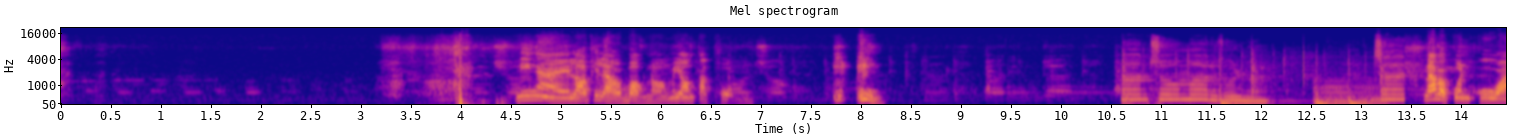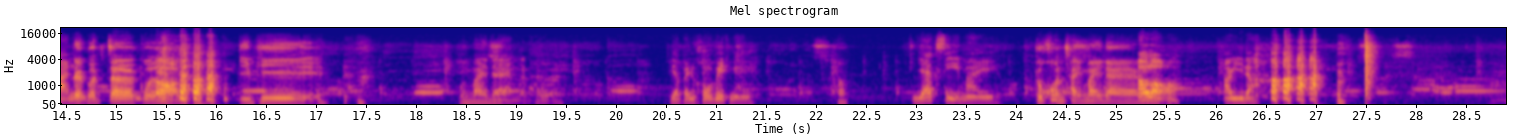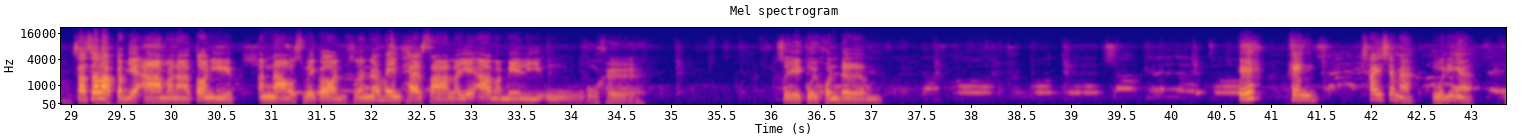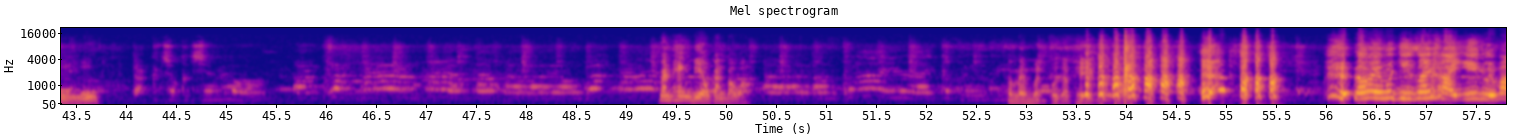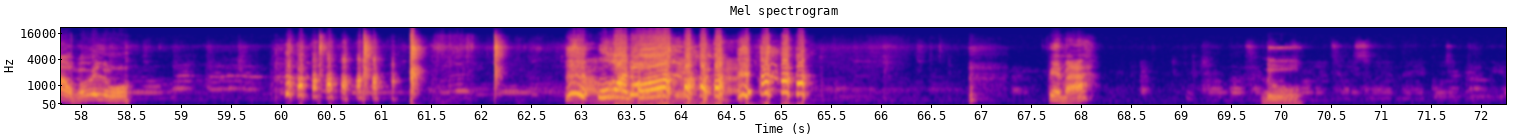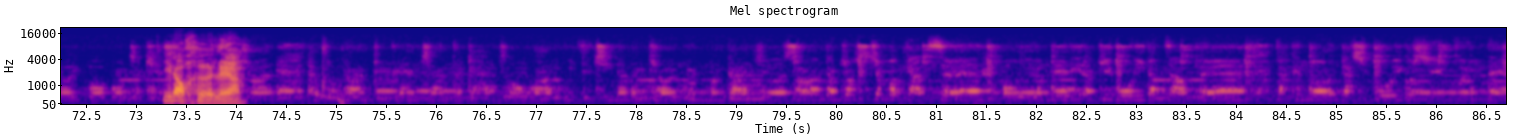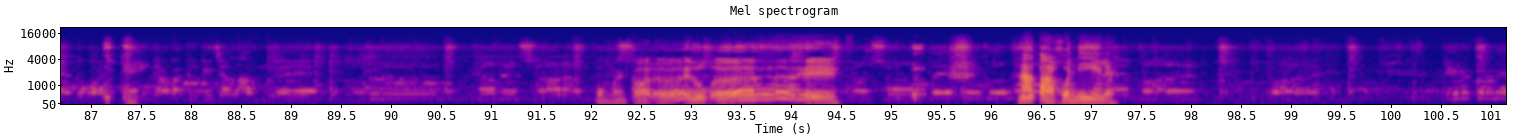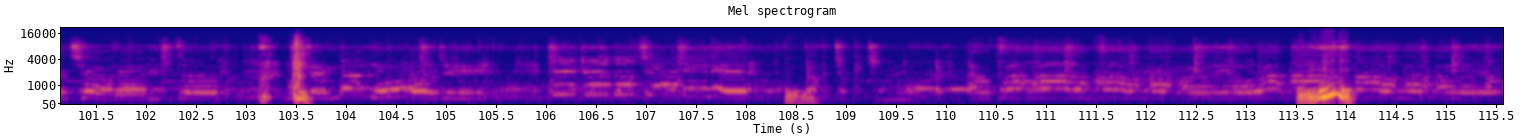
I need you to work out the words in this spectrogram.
นี่ไง รอบที่แล้วบอกน้องไม่ยอมตัดผม หน้าแบบกวนเดี๋ยวก็เจอกูหลอก อีพี่คุณไม่แดงกันเธอ ๆ เดี๋ยวเป็นโควิดไงแยกสีไหม ทุกคนใช้ไม้แดงเอาเหรอ เอาอีดอ ฉันสลับกับยายอาร์มแล้วนะ ตอนนี้ announce ไว้ก่อนฉันนั้นเมนแทซานแล้วยายอาร์มมาเมลีอูโอเคส่วนยายกุยคนเดิม เอ๊ะ เพลงใช่ใช่ไหมโอ้นี่ไงหูมันเพลงเดียวกันปะวะ ทำไมเหมือนคนละเพลงเลยวะ แล้วเพลงเมื่อกี้ใช่ใครอีกหรือเปล่าก็ไม่รู้ กูขอโทษ เพลงกันอะเปลี่ยนไหมดูอีดอกเขินเลยอะ โอ้ my god เอ้ยลูกเอ้ยหน้าตาโคตรดีเลย โอ้โหโอ้โห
